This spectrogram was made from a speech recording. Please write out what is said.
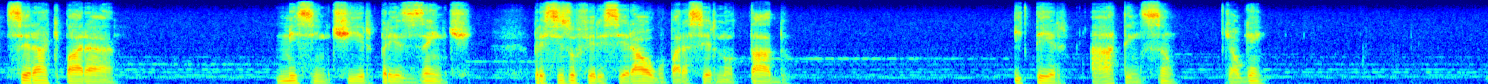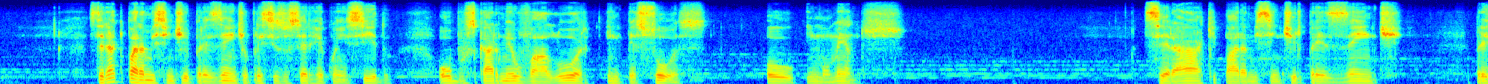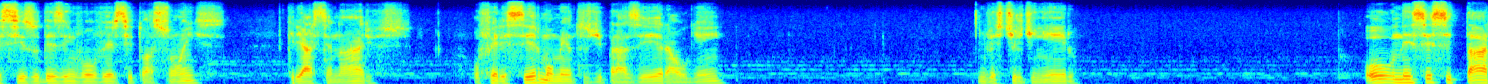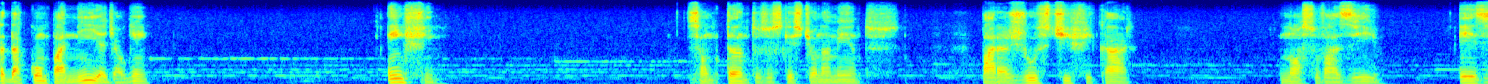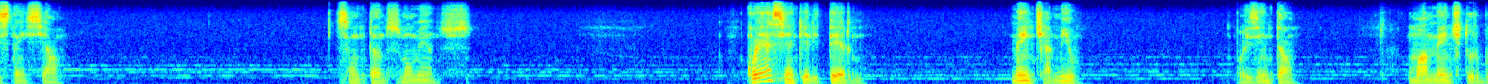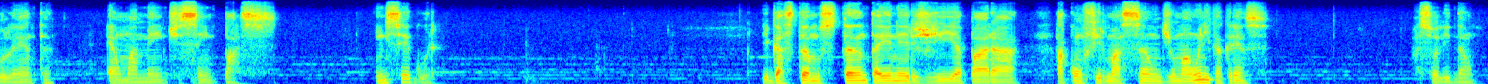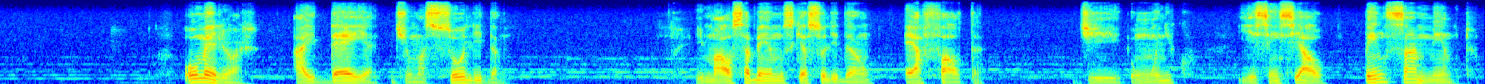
Será que para me sentir presente, preciso oferecer algo para ser notado e ter a atenção de alguém? Será que para me sentir presente eu preciso ser reconhecido ou buscar meu valor em pessoas ou em momentos? Será que para me sentir presente preciso desenvolver situações, criar cenários, oferecer momentos de prazer a alguém, investir dinheiro? Ou necessitar da companhia de alguém? Enfim, são tantos os questionamentos para justificar nosso vazio existencial. São tantos momentos. Conhecem aquele termo? Mente a mil? Pois então, uma mente turbulenta é uma mente sem paz, insegura. E gastamos tanta energia para a confirmação de uma única crença? A solidão. Ou melhor, a ideia de uma solidão. E mal sabemos que a solidão é a falta de um único e essencial pensamento.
